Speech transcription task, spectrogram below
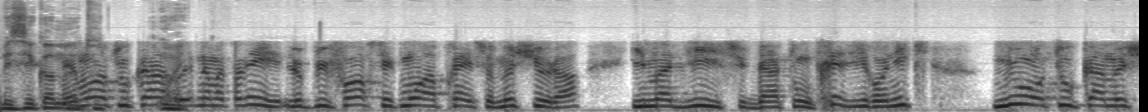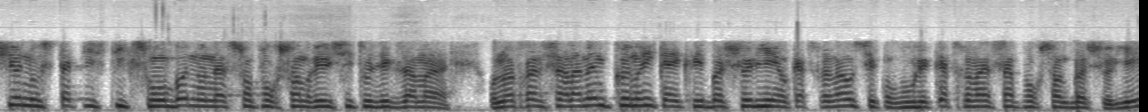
Mais c'est comme. Mais moi, en tout cas, Ouais. euh, non, mais attendez, le plus fort, c'est que moi, après, ce monsieur-là, il m'a dit d'un ton très ironique. Nous, en tout cas, monsieur, nos statistiques sont bonnes, on a 100% de réussite aux examens. On est en train de faire la même connerie qu'avec les bacheliers en 80, où c'est qu'on voulait 85% de bacheliers.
